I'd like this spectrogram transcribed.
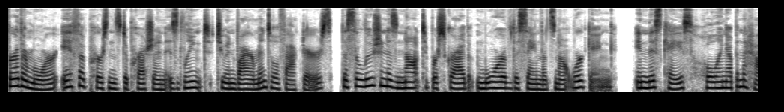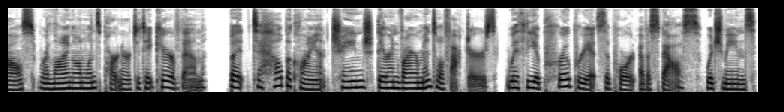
Furthermore, if a person's depression is linked to environmental factors, the solution is not to prescribe more of the same that's not working. In this case, holing up in the house, relying on one's partner to take care of them, but to help a client change their environmental factors with the appropriate support of a spouse, which means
